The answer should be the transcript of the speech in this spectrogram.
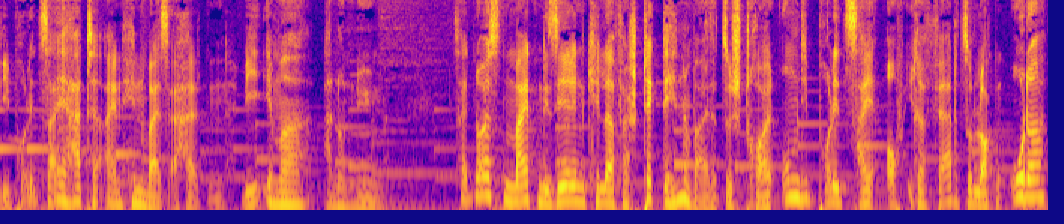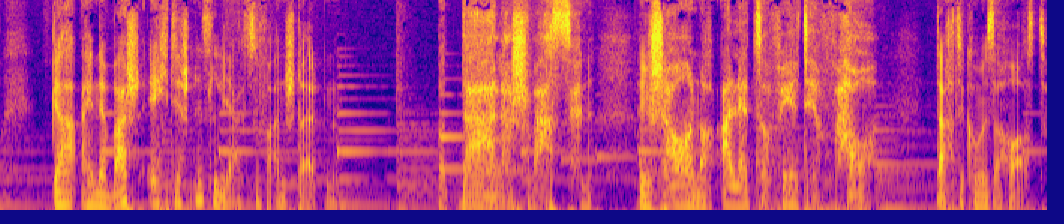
Die Polizei hatte einen Hinweis erhalten, wie immer anonym. Seit neuestem meinten die Serienkiller versteckte Hinweise zu streuen, um die Polizei auf ihre Pferde zu locken oder gar eine waschechte Schnitzeljagd zu veranstalten. Totaler Schwachsinn. Wir schauen doch alle zu viel TV, dachte Kommissar Horst.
